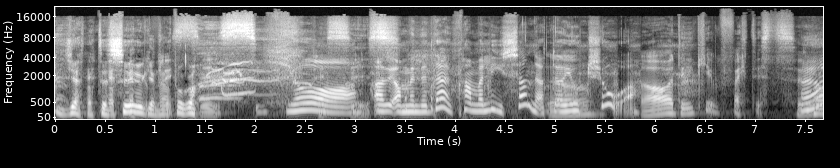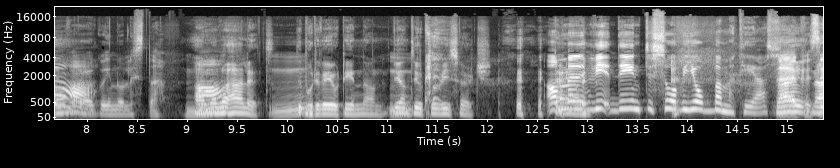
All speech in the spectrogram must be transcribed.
Ja, men- jättesugen här på gång. Ja, Precis. ja, ja, men det där, fan vad lysande att du har Ja. gjort så. Ja, det är kul faktiskt. Så det är Ja. bara att gå in och lyssna. Mm. Ja, men vad härligt. Mm. Det borde vi ha gjort innan. Vi har Mm. inte gjort vår research. Ja, men vi, det är inte så vi jobbar Mattias. Nej, precis. nej.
